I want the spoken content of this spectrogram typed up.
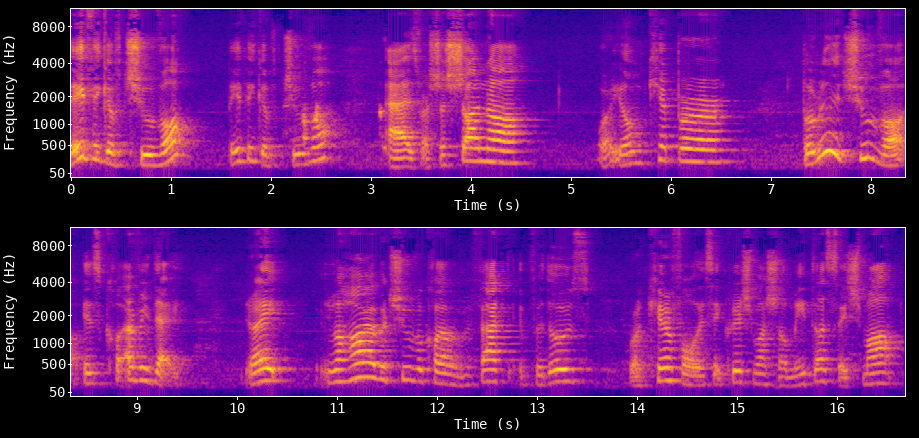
They think of tshuva, they think of tshuva as Rosh Hashanah or Yom Kippur but really, tshuva is every day, right? In fact, for those who are careful, they say Kriya Shema Shalmita, say Shema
